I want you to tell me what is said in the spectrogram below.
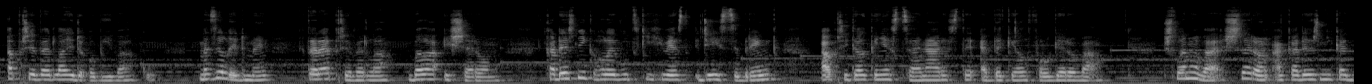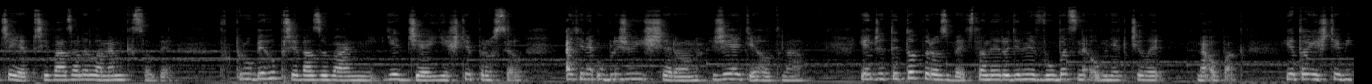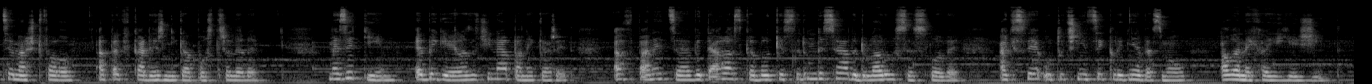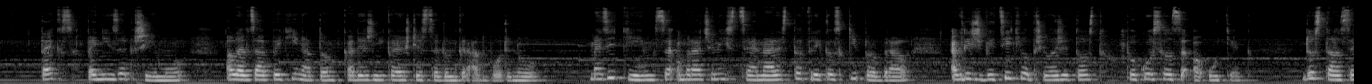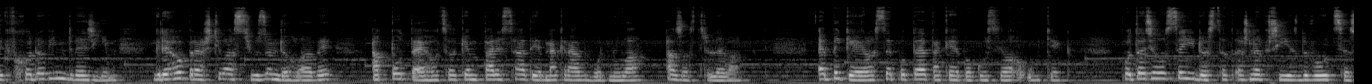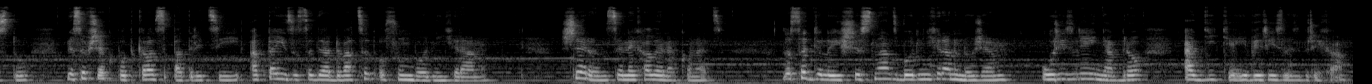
a přivedla je do obýváku. Mezi lidmi, které přivedla, byla i Sharon, kadeřník hollywoodských hvězd Jay Sebring a přítelkyně scénáristy Abigail Folgerová. Členové Sharon a kadeřníka Jaye přivázali lanem k sobě. V průběhu přivazování je Jay ještě prosil, ať neubližují Sharon, že je těhotná. Jenže tyto prozby členy rodiny vůbec neobněkčily, naopak. Je to ještě více naštvalo a tak kadeřníka postřelili. Mezitím Abigail začíná panikařit a v panice vytáhla z kabelky 70 dolarů se slovy, ať si je útočníci klidně vezmou, ale nechají je žít. Tex peníze přijmul, ale v zápětí na to kadeřníka ještě sedmkrát bodnul. Mezitím se omráčený scénárista Frikovský probral a když vycítil příležitost, pokusil se o útěk. Dostal se k vchodovým dveřím, kde ho praštila Susan do hlavy a poté ho celkem 51krát bodnula a zastřelila. Abigail se poté také pokusila o útěk. Podařilo se jí dostat až na příjezdovou cestu, kde se však potkala s Patricí a ta jí zasadila 28 bodných ran. Sharon si nechali nakonec. Zasadili jí 16 bodných ran nožem, uřízli jí ňadro a dítě ji vyřízli z břicha.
